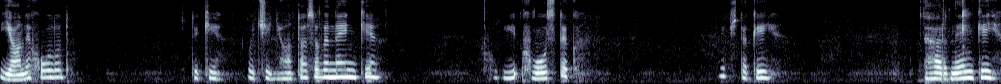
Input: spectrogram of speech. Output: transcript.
Яни Холод. Такі оченята зелененькі, хвостик. І ось такий гарненький.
